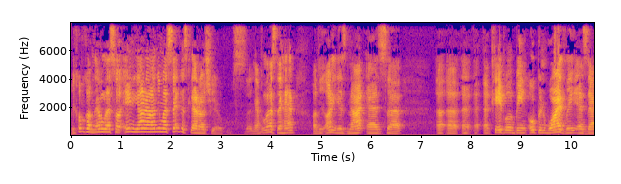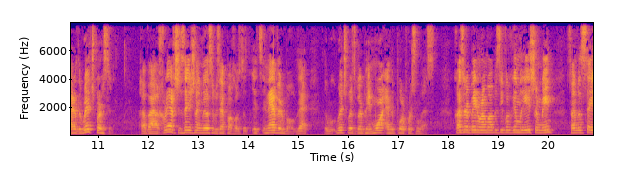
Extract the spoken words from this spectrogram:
Nevertheless, nevertheless, the hand of the ani is not as uh, uh, uh, uh, uh capable of being open widely as that of the rich person. It's inevitable that the rich person is going to pay more and the poor person less. Some will say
